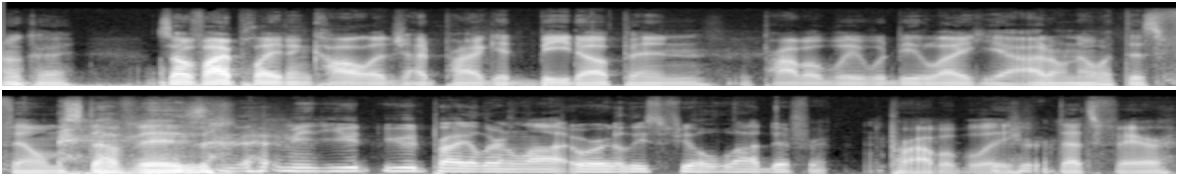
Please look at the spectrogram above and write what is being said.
okay. So if I played in college, I'd probably get beat up and probably would be like, yeah, I don't know what this film stuff is. i mean you'd, you'd probably learn a lot or at least feel a lot different probably. sure. That's fair.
